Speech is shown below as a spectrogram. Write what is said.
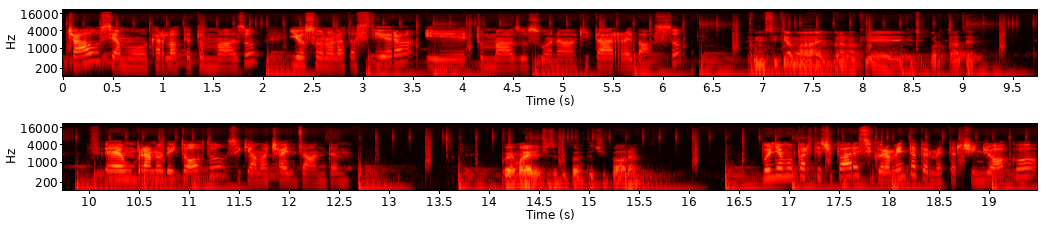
Ciao, siamo Carlotta e Tommaso, io sono la tastiera e Tommaso suona chitarra e basso. Come si chiama il brano che, che ci portate? È un brano dei Toto, si chiama Child's Anthem. Come mai hai deciso di partecipare? Vogliamo partecipare sicuramente per metterci in gioco,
